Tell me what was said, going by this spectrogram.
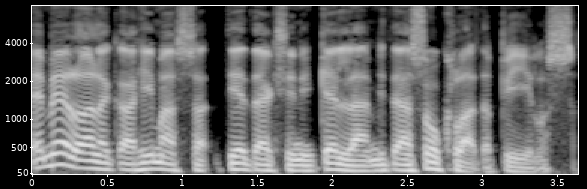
Ei meillä ole ainakaan himassa tietääkseni kellään mitään suklaata piilossa.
